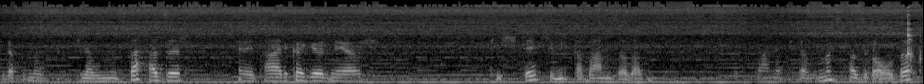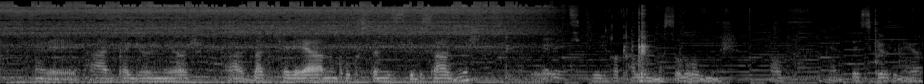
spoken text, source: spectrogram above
Pilavımız, pilavımız da hazır. Evet, harika görünüyor. Pişti. Şimdi tabağımıza alalım. Bir tane pilavımız hazır oldu. Evet, harika görünüyor. Parlak tereyağının kokusu da mis gibi sarmış. Evet, bir bakalım nasıl olmuş. Of, enfes görünüyor.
